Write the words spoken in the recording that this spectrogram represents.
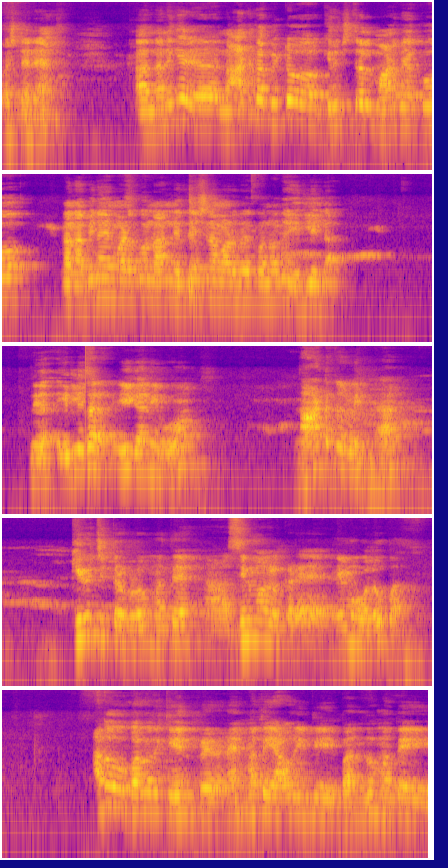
ಪ್ರಶ್ನೆನೇ. ನನಗೆ ನಾಟಕ ಬಿಟ್ಟು ಕಿರುಚಿತ್ರದಲ್ಲಿ ಮಾಡಬೇಕು ನಾನು ಅಭಿನಯ ಮಾಡಬೇಕು ನಾನು ನಿರ್ದೇಶನ ಮಾಡಬೇಕು ಅನ್ನೋದು ಇರಲಿಲ್ಲ. ಇರಲಿ ಸರ್ ಈಗ ನೀವು ನಾಟಕಗಳಿಂದ ಕಿರುಚಿತ್ರಗಳು ಮತ್ತೆ ಸಿನಿಮಾಗಳ ಕಡೆ ನಿಮ್ಮ ಒಲವು ಬಂತು. ಅದು ಬರೋದಕ್ಕೆ ಏನು ಪ್ರೇರಣೆ? ಮತ್ತೆ ಯಾವ ರೀತಿ ಬಂದು ಮತ್ತೆ ಈ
